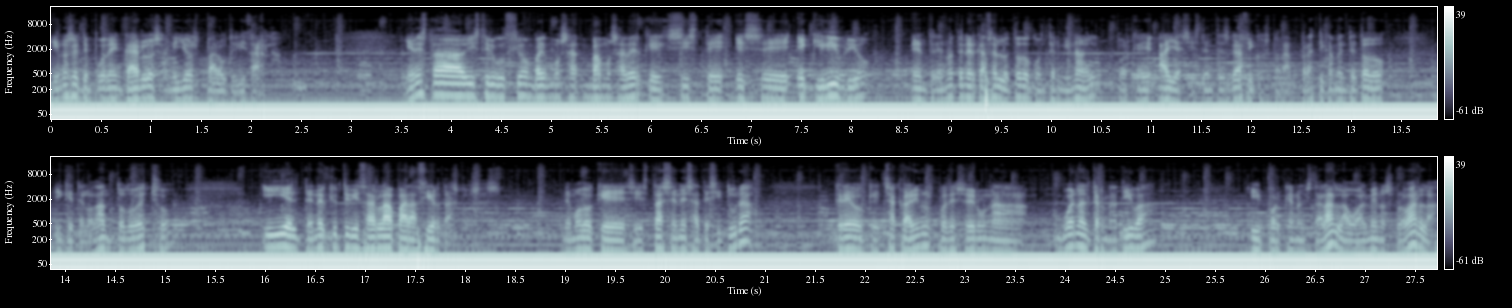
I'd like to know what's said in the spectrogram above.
y no se te pueden caer los anillos para utilizarla. Y en esta distribución vamos a ver que existe ese equilibrio entre no tener que hacerlo todo con terminal, porque hay asistentes gráficos para prácticamente todo y que te lo dan todo hecho, y el tener que utilizarla para ciertas cosas. De modo que si estás en esa tesitura, creo que Chakra Linux puede ser una buena alternativa y por qué no instalarla o al menos probarla.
